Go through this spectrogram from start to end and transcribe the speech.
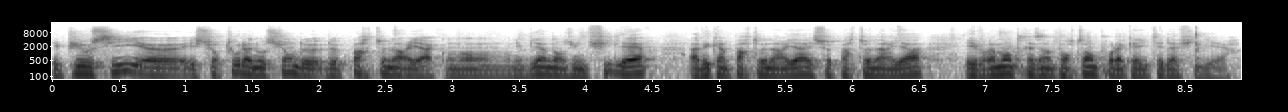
et puis aussi euh, et surtout la notion de, partenariat, qu'on on est bien dans une filière avec un partenariat, et ce partenariat est vraiment très important pour la qualité de la filière.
